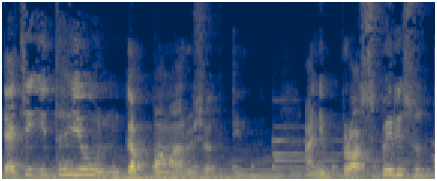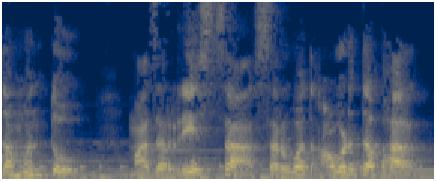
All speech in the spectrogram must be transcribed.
त्याचे इथं येऊन गप्पा मारू शकतील. आणि प्रॉस्पेरी सुद्धा म्हणतो माझा रेसचा सर्वात आवडता भाग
